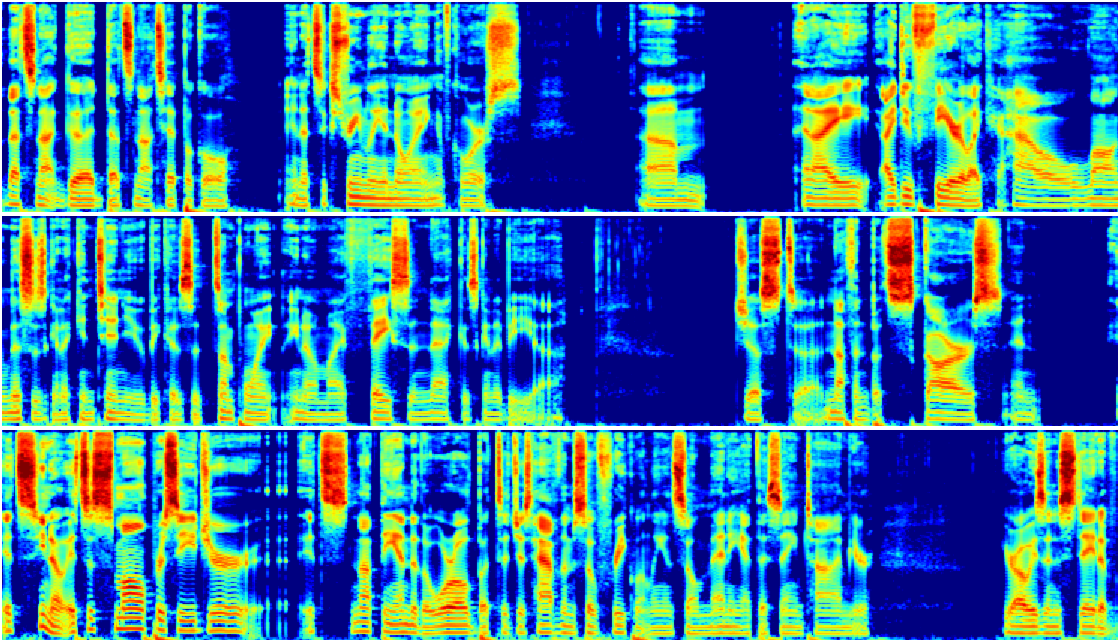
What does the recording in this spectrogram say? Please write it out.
that's not good. That's not typical and it's extremely annoying, of course. Um, and I I do fear like how long this is going to continue because at some point, you know, my face and neck is going to be uh, just uh, nothing but scars, and it's you know it's a small procedure. It's not the end of the world, but to just have them so frequently and so many at the same time, you're you're always in a state of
